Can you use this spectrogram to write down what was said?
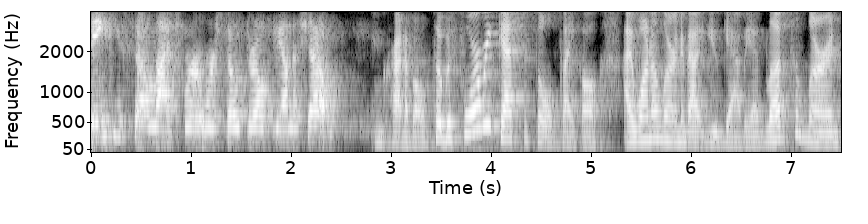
Thank you so much. We're, we're so thrilled to be on the show. Incredible. So before we get to Soul Cycle, I want to learn about you, Gabby. I'd love to learn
